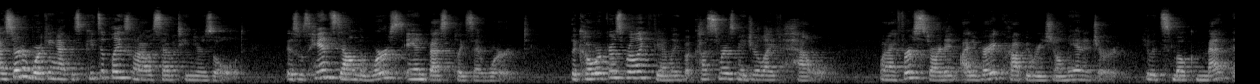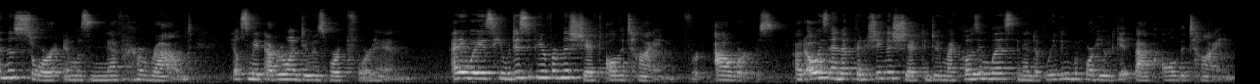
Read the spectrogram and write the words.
I started working at this pizza place when I was 17 years old. This was hands down the worst and best place I worked. The coworkers were like family, but customers made your life hell. When I first started, I had a very crappy regional manager. He would smoke meth in the store and was never around. He also made everyone do his work for him. Anyways, he would disappear from the shift all the time, for hours. I would always end up finishing the shift and doing my closing list and end up leaving before he would get back all the time.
